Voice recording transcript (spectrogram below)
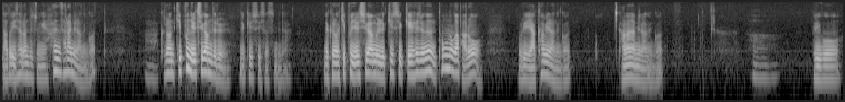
나도 이 사람들 중에 한 사람이라는 것. 아, 그런 깊은 일치감들을 느낄 수 있었습니다. 근데 그런 깊은 일치감을 느낄 수 있게 해주는 통로가 바로 우리의 약함이라는 것, 가난함이라는 것, 어, 그리고 어,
